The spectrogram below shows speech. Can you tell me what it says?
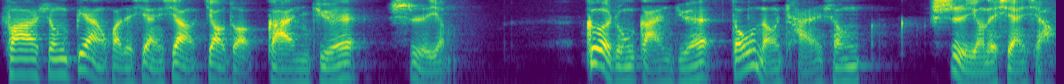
发生变化的现象叫做感觉适应。各种感觉都能产生适应的现象，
